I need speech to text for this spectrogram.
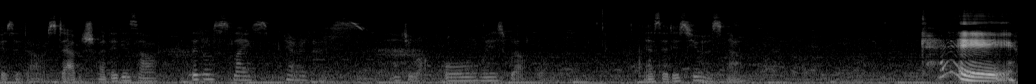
visit our establishment. It is our little slice of paradise. And you are always welcome. As it is yours now. okay.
